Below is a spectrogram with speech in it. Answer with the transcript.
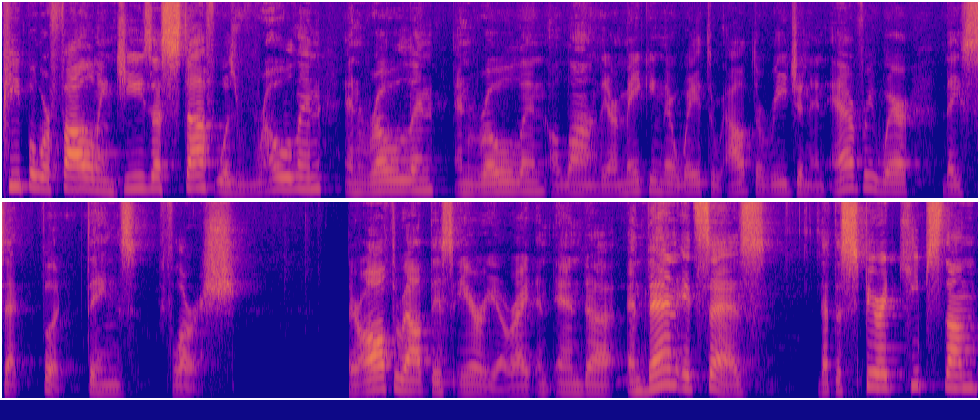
People were following Jesus. Stuff was rolling and rolling and rolling along. They are making their way throughout the region, and everywhere they set foot, things flourish. They're all throughout this area, right? And, and, uh, and then it says that the Spirit keeps them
